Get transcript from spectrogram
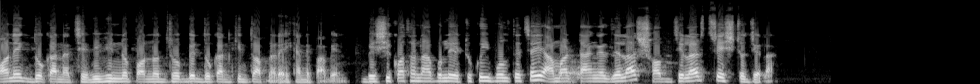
অনেক দোকান আছে, বিভিন্ন পণ্যদ্রব্যের দোকান কিন্তু আপনারা এখানে পাবেন। বেশি কথা না বলে এটুকুই বলতে চাই, আমার টাঙ্গাইল জেলা সব জেলার শ্রেষ্ঠ জেলা।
